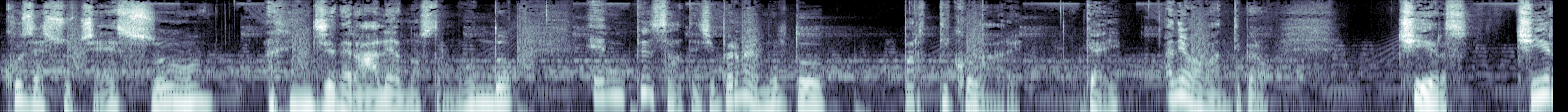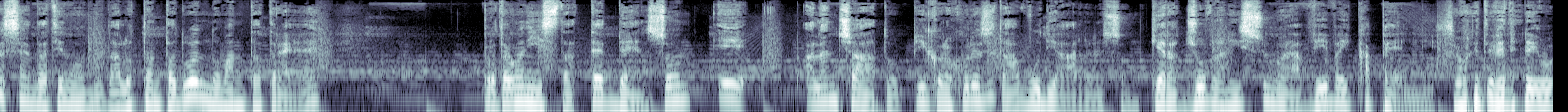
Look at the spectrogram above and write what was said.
Cos'è successo in generale al nostro mondo? E pensateci, per me è molto particolare. Ok? Andiamo avanti però. Cheers. Cheers è andato in onda dall'82 al 93. Protagonista Ted Danson e ha lanciato, piccola curiosità, Woody Harrelson, che era giovanissimo e aveva i capelli. Se volete vedere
